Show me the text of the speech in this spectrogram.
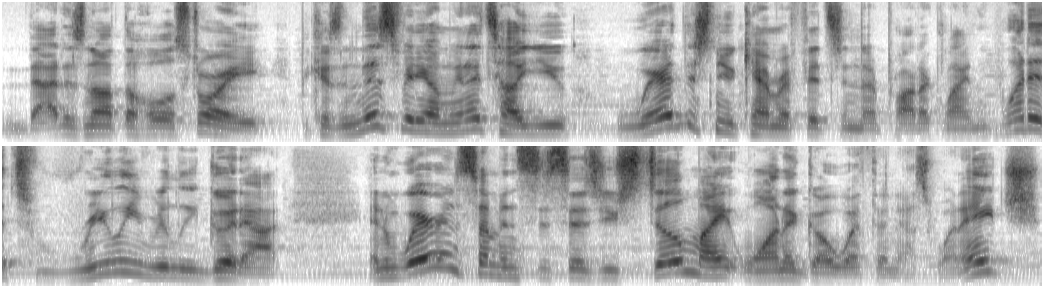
that is not the whole story, because in this video I'm going to tell you where this new camera fits in their product line, what it's really, really good at, and where in some instances you still might want to go with an S1H,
